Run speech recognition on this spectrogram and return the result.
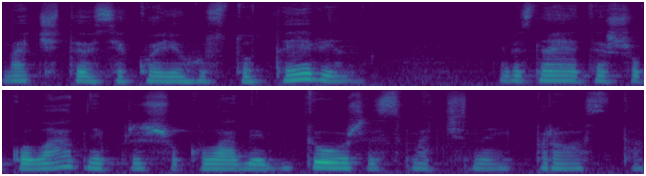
Бачите, ось якої густоти він. Ви знаєте, шоколадний при шоколадний дуже смачний просто.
